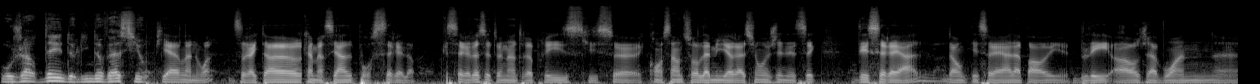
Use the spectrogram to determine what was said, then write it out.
au Jardin de l'innovation. Pierre Lanois, directeur commercial pour Cerella. Cerella, c'est une entreprise qui se concentre sur l'amélioration génétique des céréales, donc des céréales à paille, blé, orge, avoine, euh,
